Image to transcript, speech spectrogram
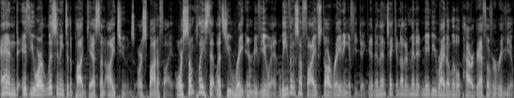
And if you are listening to the podcast on iTunes or Spotify or someplace that lets you rate and review it, leave us a five star rating if you dig it, and then take another minute, maybe write a little paragraph of a review.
